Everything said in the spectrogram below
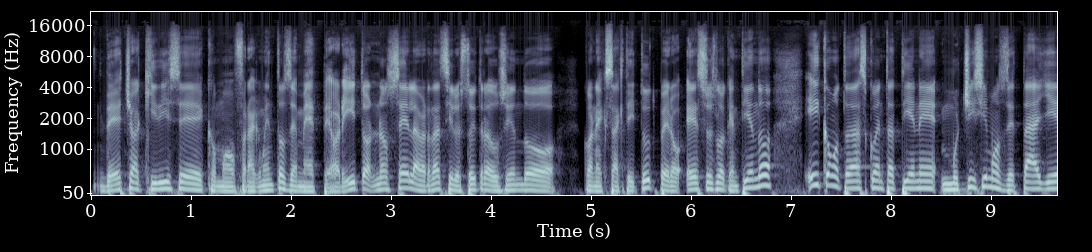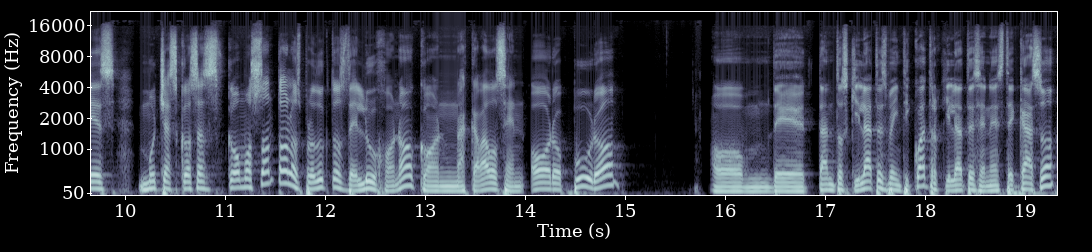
De hecho aquí dice como fragmentos de meteorito, no sé la verdad si lo estoy traduciendo con exactitud, pero eso es lo que entiendo. Y como te das cuenta, tiene muchísimos detalles, muchas cosas, como son todos los productos de lujo, ¿no? Con acabados en oro puro o de tantos quilates, 24 quilates en este caso.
